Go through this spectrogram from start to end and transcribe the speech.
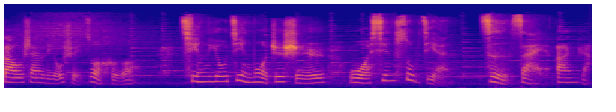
高山流水作河，清幽静默之时，我心素简，自在安然。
